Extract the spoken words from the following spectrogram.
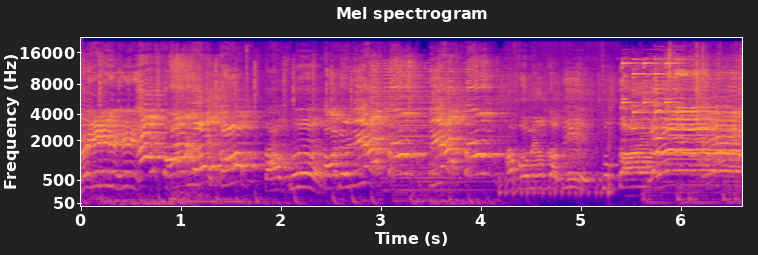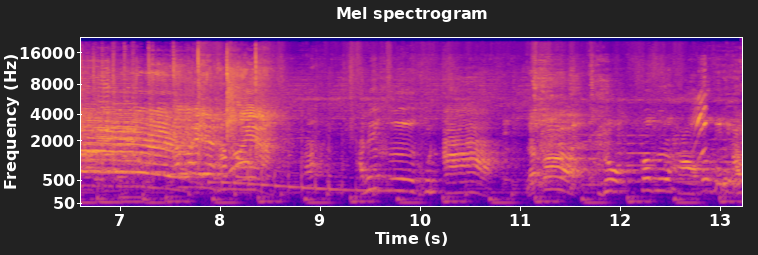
เฮ้ยเฮ้ยตอบเลยตอบ ตอบคือตอบเดี๋ยวนี้เนี่ยมาผมเป็นคำตอบที่ถูกต้องอะไรอะทำไมอะนะอันนี้คือคุณอา แล้วก็ดุก็คือเห่าก็คืออา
